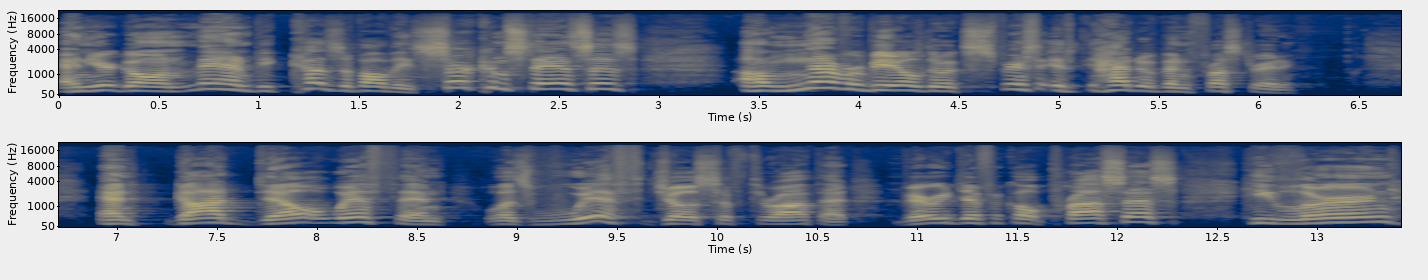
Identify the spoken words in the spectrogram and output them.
and you're going, man, because of all these circumstances, I'll never be able to experience it? It had to have been frustrating. And God dealt with and was with Joseph throughout that very difficult process. He learned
